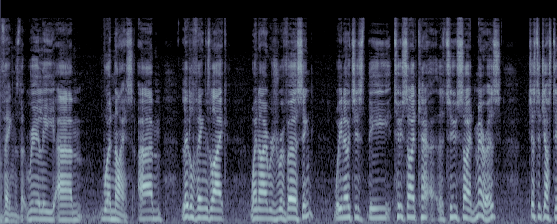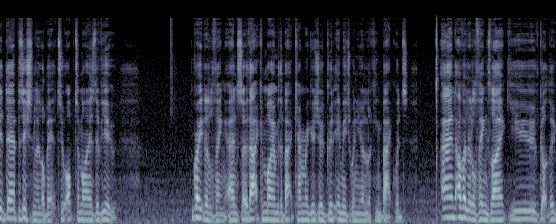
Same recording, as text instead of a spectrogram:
things that really um, were nice. Um, little things like when I was reversing, we noticed the two side the two side mirrors just adjusted their position a little bit to optimize the view. Great little thing, and so that combined with the back camera gives you a good image when you're looking backwards. And other little things like you've got the,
